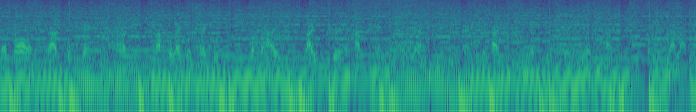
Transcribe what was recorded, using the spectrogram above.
แล้วก็การตกแต่งนะครับฝากกดไลค์กดแชร์กดติดตามไลค์ดีด้วยนะครับในยูทูบและยูทูบนะที่ได้ค่ายที่ดีอย่างที่แจ้งเตือนนะครับขออนุญาตลา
